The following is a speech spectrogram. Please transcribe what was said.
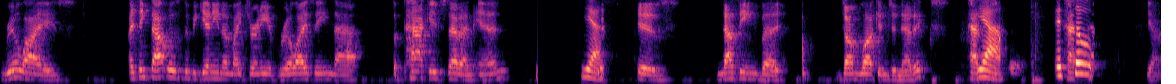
realize, I think that was the beginning of my journey of realizing that the package that I'm in yes. is nothing but dumb luck and genetics. Yeah. it's so yeah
